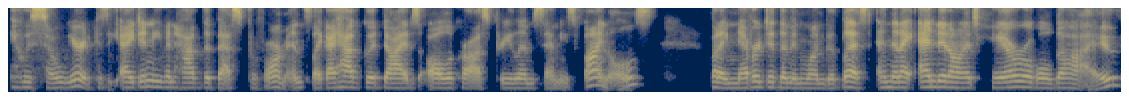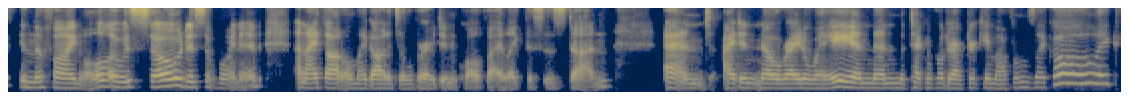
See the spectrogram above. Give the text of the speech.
it was so weird because I didn't even have the best performance. Like I have good dives all across prelims, semis, finals, but I never did them in one good list. And then I ended on a terrible dive in the final. I was so disappointed. And I thought, oh my God, it's over. I didn't qualify. Like this is done. And I didn't know right away. And then the technical director came up and was like, oh, like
